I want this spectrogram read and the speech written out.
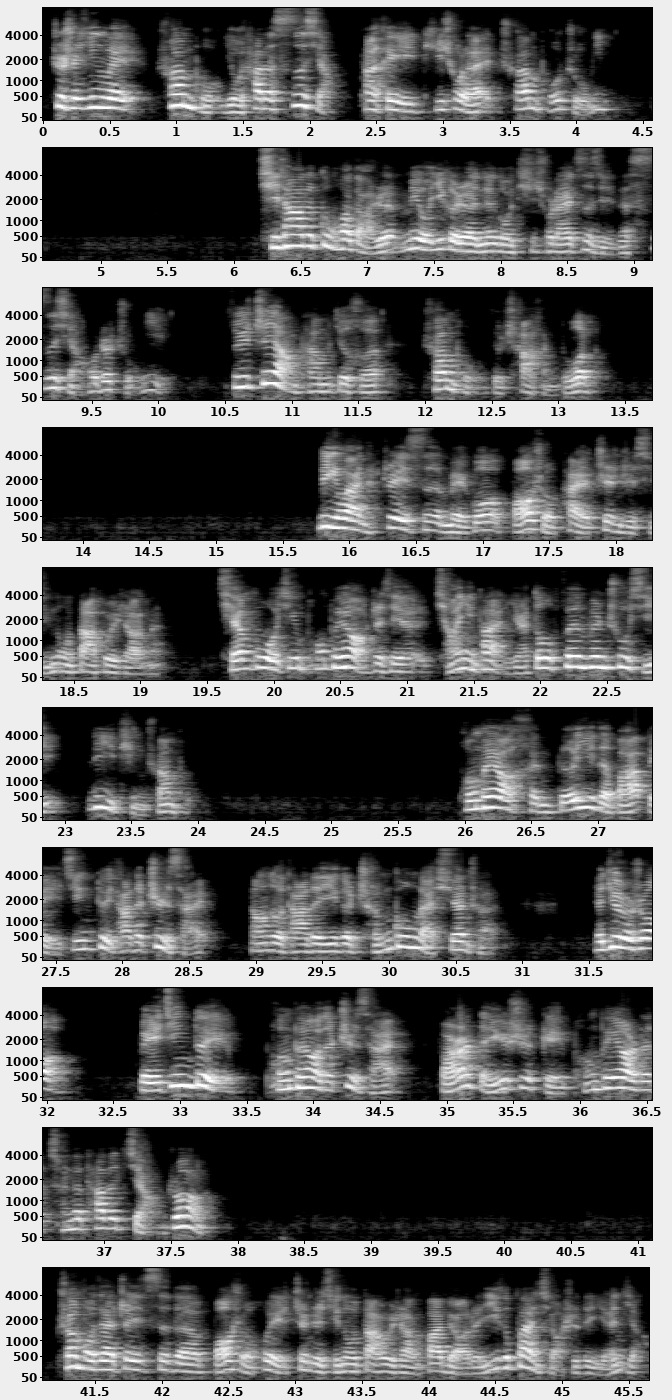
这是因为川普有他的思想，他可以提出来川普主义。其他的共和党人没有一个人能够提出来自己的思想或者主义，所以这样他们就和川普就差很多了。另外呢，这一次美国保守派政治行动大会上呢，前国务卿蓬佩奥这些强硬派也都纷纷出席，力挺川普。蓬佩奥很得意的把北京对他的制裁当做他的一个成功来宣传，也就是说，北京对蓬佩奥的制裁反而等于是给蓬佩奥的成了他的奖状了。川普在这一次的保守会政治行动大会上发表了一个半小时的演讲，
